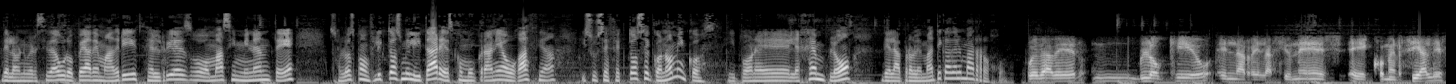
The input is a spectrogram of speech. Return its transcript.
de la Universidad Europea de Madrid. El riesgo más inminente son los conflictos militares como Ucrania o Gaza y sus efectos económicos. Y pone el ejemplo de la problemática del Mar Rojo. Puede haber un bloqueo en las relaciones eh, comerciales.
